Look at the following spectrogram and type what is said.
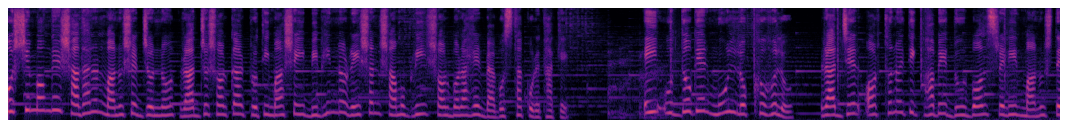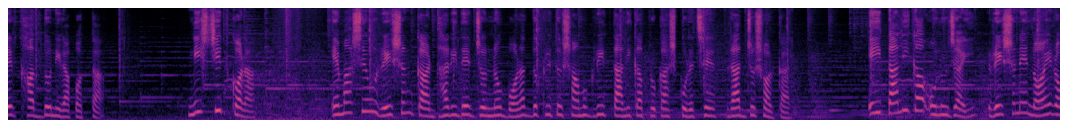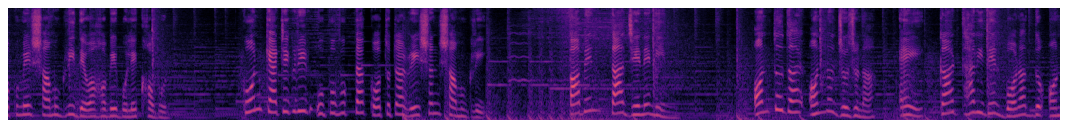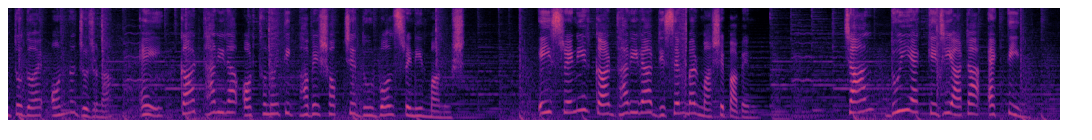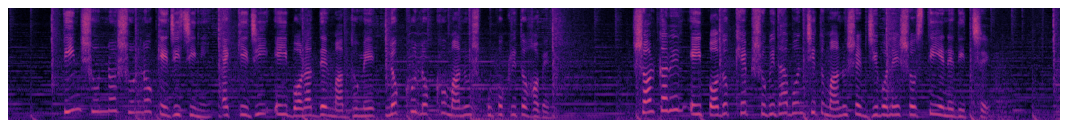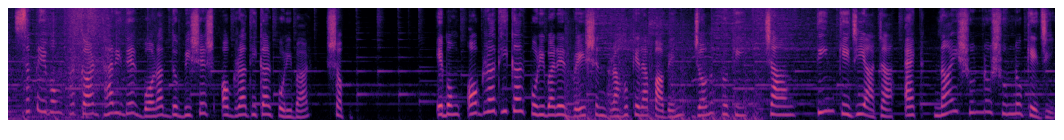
পশ্চিমবঙ্গের সাধারণ মানুষের জন্য রাজ্য সরকার প্রতি মাসেই বিভিন্ন রেশন সামগ্রী সরবরাহের ব্যবস্থা করে থাকে। এই উদ্যোগের মূল লক্ষ্য হল রাজ্যের অর্থনৈতিকভাবে দুর্বল শ্রেণির মানুষদের খাদ্য নিরাপত্তা। নিশ্চিত করা, এ মাসেও রেশন কার্ডধারীদের জন্য বরাদ্দকৃত সামগ্রীর তালিকা প্রকাশ করেছে রাজ্য সরকার। এই তালিকা অনুযায়ী রেশনে নয় রকমের সামগ্রী দেওয়া হবে বলে খবর। কোন ক্যাটেগরির উপভোক্তা কতটা রেশন সামগ্রী? পাবেন তা জেনে নিন। অন্তদয় অন্ন যোজনা, এই কার্ডধারীদের বরাদ্দ অন্তদয় অন্ন যোজনা, এই কার্ডধারীরা অর্থনৈতিকভাবে সবচেয়ে দুর্বল শ্রেণির মানুষ। এই শ্রেণির কার্ডধারীরা ডিসেম্বর মাসে পাবেন। চাল দুই এক কেজি, আটা এক তিন। তিন শূন্য শূন্য কেজি চিনি, এক কেজি এই বরাদ্দের মাধ্যমে লক্ষ লক্ষ মানুষ উপকৃত হবেন। সরকারের এই পদক্ষেপ সুবিধাবঞ্চিত মানুষের জীবনে স্বস্তি এনে দিচ্ছে। সাপ এবং কার্ডধারীদের বরাদ্দ বিশেষ অগ্রাধিকার পরিবার, সব এবং অগ্রাধিকার পরিবারের রেশন গ্রাহকেরা পাবেন জনপ্রতি চাল তিন কেজি আটা, এক নয় শূন্য শূন্য কেজি।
